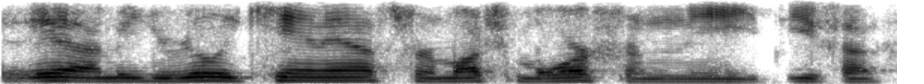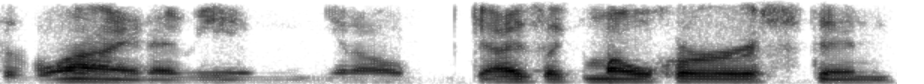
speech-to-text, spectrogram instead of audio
Yeah, I mean, you really can't ask for much more from the defensive line. I mean, you know, guys like Mo Hurst and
